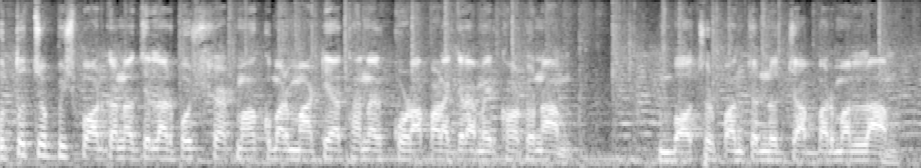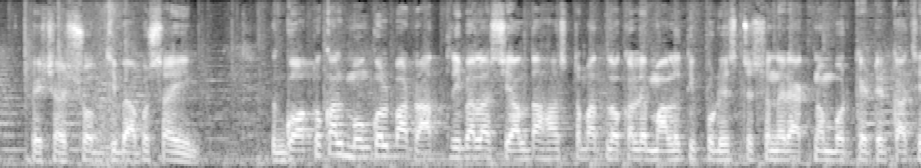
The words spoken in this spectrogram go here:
উত্তর চব্বিশ পরগনা জেলার বসিরহাট মহকুমার মাটিয়া থানার কোড়াপাড়া গ্রামের ঘটনা। বছর পঞ্চান্ন জাব্বার মাল্লাম পেশায় সবজি ব্যবসায়ী। গতকাল মঙ্গলবার রাত্রিবেলা শিয়ালদা হাসনাবাদ লোকালে মালতীপুর স্টেশনের এক নম্বর গেটের কাছে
